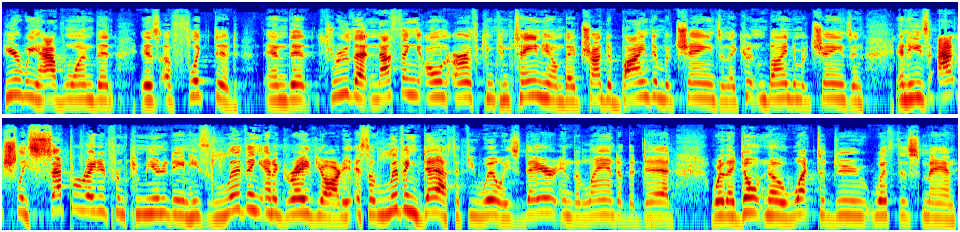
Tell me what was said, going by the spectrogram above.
here we have one that is afflicted, and that through that nothing on earth can contain him. They've tried to bind him with chains, and they couldn't bind him with chains. And, and he's actually separated from community, and he's living in a graveyard. It's a living death, if you will. He's there in the land of the dead where they don't know what to do with this man.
